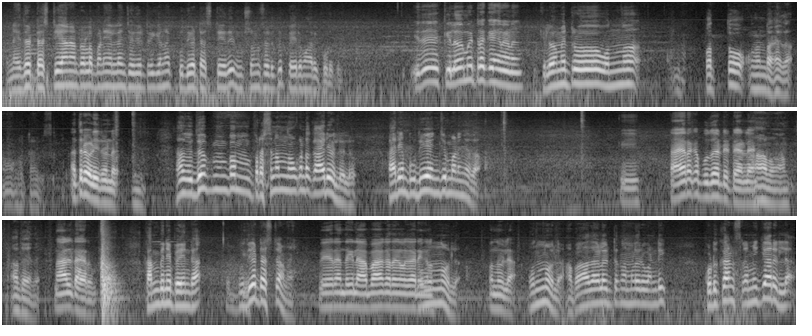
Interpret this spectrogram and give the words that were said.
പിന്നെ ഇത് ടെസ്റ്റ് ചെയ്യാനായിട്ടുള്ള പണിയെല്ലാം ചെയ്തിട്ടിരിക്കുന്നത് പുതിയ ടെസ്റ്റ് ചെയ്ത് ഇൻഷുറൻസ് എടുത്ത് പേര് മാറി കൊടുക്കും. ഇത് കിലോമീറ്റർ ഒക്കെ എങ്ങനെയാണ്? കിലോമീറ്റർ ഒന്ന് പത്തോ അത്ര ഓടിയിട്ടുണ്ട്. അത് ഇത് ഇപ്പം പ്രശ്നം നോക്കേണ്ട കാര്യമില്ലല്ലോ. കാര്യം പുതിയ എഞ്ചിൻ പണിഞ്ഞതാ. ഈ ടയറൊക്കെ പുതുതായിട്ട് ഇട്ടല്ലേ ആ, അതെ അതെ. നാല് ടയറും. കമ്പനി പെയിന്റാ പുതിയ ടെസ്റ്റാണ്. വേറെ എന്തെങ്കിലും അപാകതകൾ കാര്യങ്ങൾ? ഒന്നുമില്ല. ഒന്നുമില്ല. ഒന്നുമില്ല. അപാകതകളിട്ട് നമ്മളൊരു വണ്ടി കൊടുക്കാൻ ശ്രമിക്കാറില്ല.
